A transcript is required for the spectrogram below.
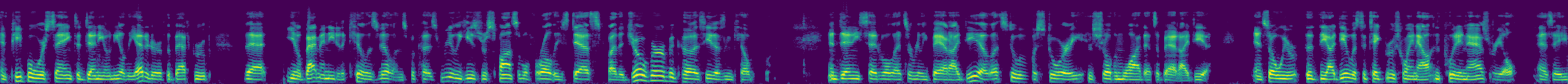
and people were saying to Denny O'Neil, the editor of the Bat Group, that you know Batman needed to kill his villains because really he's responsible for all these deaths by the Joker because he doesn't kill them. And Denny said, "Well, that's a really bad idea. Let's do a story and show them why that's a bad idea." And so we were the, the idea was to take Bruce Wayne out and put in Azrael as a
